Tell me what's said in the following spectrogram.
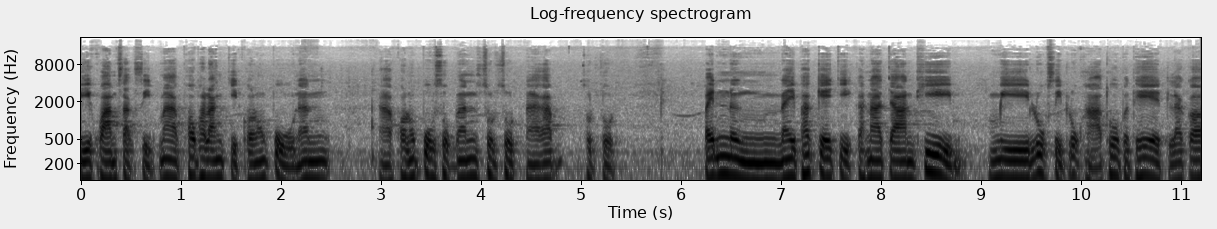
มีความศักดิ์สิทธิ์มากเพราะพลังจิตของหลวงปู่นั้นอของหลวงปู่สุขนั้นสุดๆนะครับ สุดๆ เป็นหนึ่งในพระเกจิคณาจารย์ที่มีลูกศิษย์ลูกหาทั่วประเทศแล้วก็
